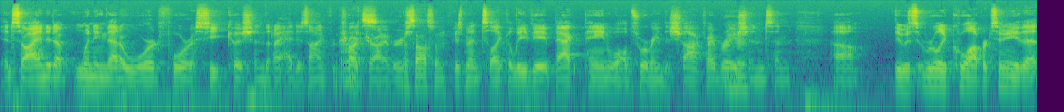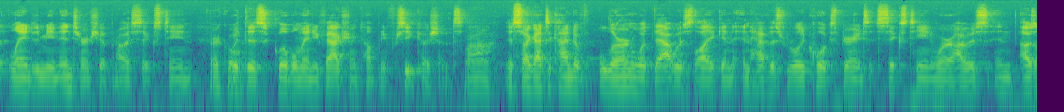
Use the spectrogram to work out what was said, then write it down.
And so I ended up winning that award for a seat cushion that I had designed for truck Nice. drivers. That's awesome. It was meant to like alleviate back pain while absorbing the shock vibrations. And um, it was a really cool opportunity that landed me an internship when I was 16 Very cool. with this global manufacturing company for seat cushions. Wow. And so I got to kind of learn what that was like and, and have this really cool experience at 16 where I was in I was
